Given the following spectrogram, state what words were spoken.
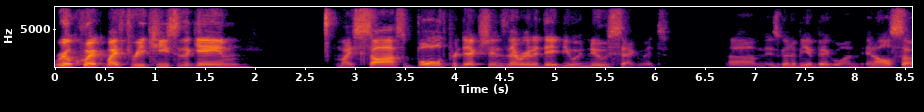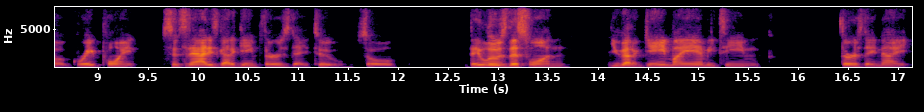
Real quick, my three keys to the game, my sauce, bold predictions. Then we're going to debut a new segment. Um, is going to be a big one. And also, great point. Cincinnati's got a game Thursday too. So they lose this one. You got a game Miami team Thursday night.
